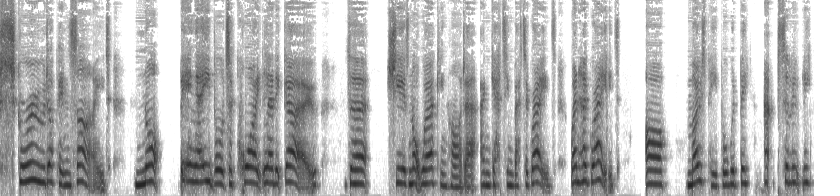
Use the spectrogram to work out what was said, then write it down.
screwed up inside, not being able to quite let it go that she is not working harder and getting better grades when her grades are most people would be absolutely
